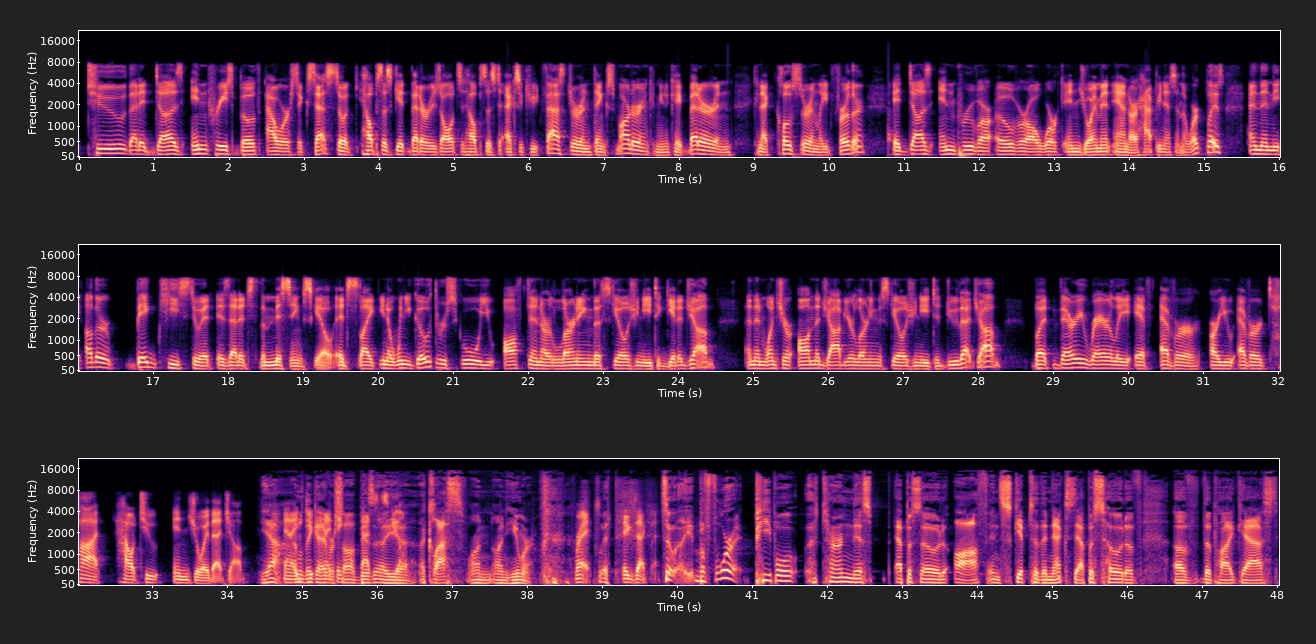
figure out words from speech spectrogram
Two, that it does increase both our success, so it helps us get better results. It helps us to execute faster and think smarter and communicate better and connect closer and lead further. It does improve our overall work enjoyment and our happiness in the workplace. And then the other big piece to it is that it's the missing skill. It's like, you know, when you go through school, you often are learning the skills you need to get a job. And then once you're on the job, you're learning the skills you need to do that job. But very rarely, if ever, are you ever taught how to enjoy that job. Yeah, And I I don't think do- I I ever think saw a, business, a a, uh, a class on on humor. Right. Exactly. So uh, before people turn this episode off and skip to the next episode of of the podcast,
